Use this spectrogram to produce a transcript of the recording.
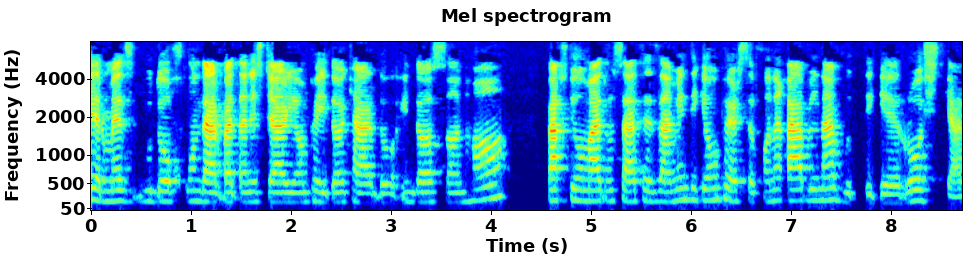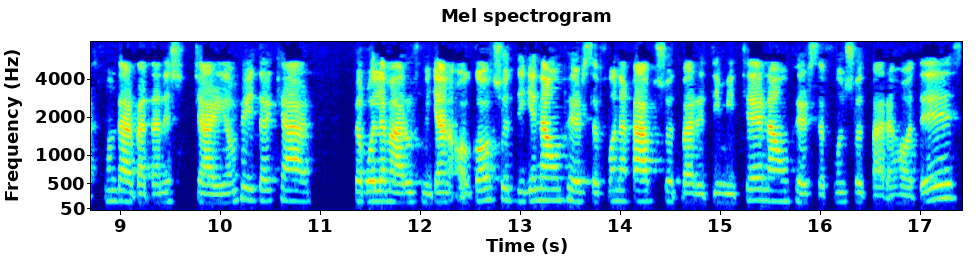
قرمز بود و خون در بدنش جریان پیدا کرد و این داستان ها وقتی اومد رو سطح زمین دیگه اون پرسفون قبل نبود دیگه. رشد کرد. خون در بدنش جریان پیدا کرد. به قول معروف میگن آگاه شد. دیگه نه اون پرسفون قبل شد برای دیمیتر نه اون پرسفون شد برای حادث.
